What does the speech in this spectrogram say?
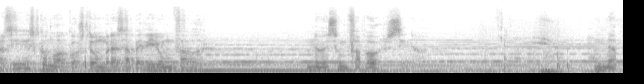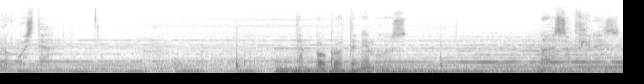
¿Así es como acostumbras a pedir un favor? No es un favor, sino una propuesta. Tampoco tenemos más opciones.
